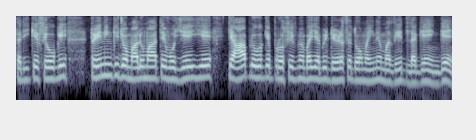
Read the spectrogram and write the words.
तरीके से होगी। ट्रेनिंग की जो मालूम है, वो ये ये कि आप लोगों के प्रोसेस में भाई अभी डेढ़ से दो महीने मज़ीद लगेंगे।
